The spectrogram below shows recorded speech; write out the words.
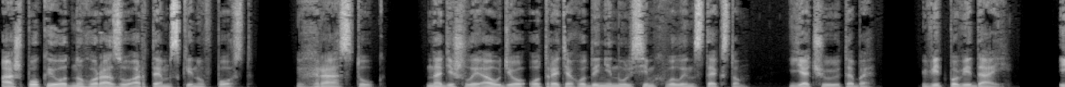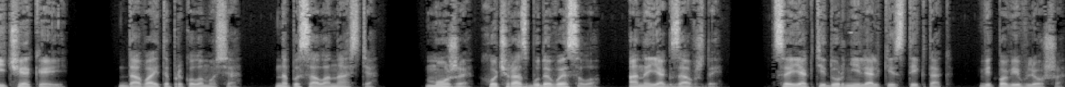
Аж поки одного разу Артем скинув пост. Гра стук. Надійшли аудіо о 3 годині 07 хвилин з текстом. Я чую тебе. Відповідай. І чекай. Давайте приколемося, написала Настя. Може, хоч раз буде весело, а не як завжди. Це як ті дурні ляльки з тик-так, відповів Льоша.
